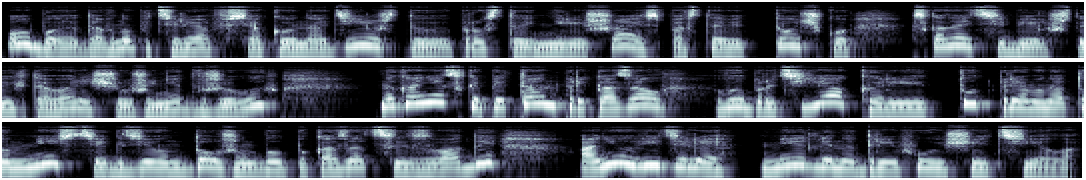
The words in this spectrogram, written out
оба, давно потеряв всякую надежду и просто не решаясь поставить точку, сказать себе, что их товарища уже нет в живых, Наконец капитан приказал выбрать якорь, и тут прямо на том месте, где он должен был показаться из воды, они увидели медленно дрейфующее тело.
